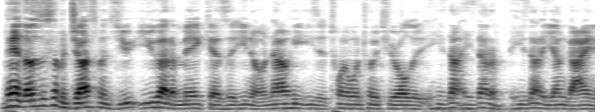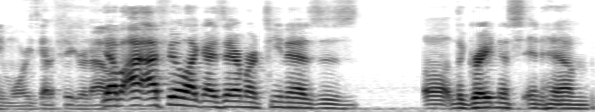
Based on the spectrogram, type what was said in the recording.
Man, those are some adjustments you, you got to make as a you know now he, he's a 21, 22 year old. He's not he's not a he's not a young guy anymore. He's got to figure it out. Yeah, but I, I feel like Isaiah Martinez is uh, the greatness in him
